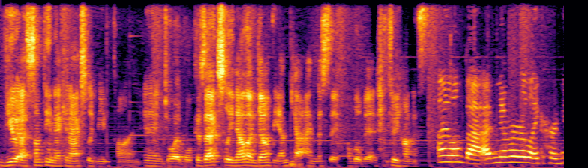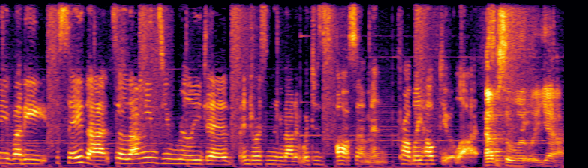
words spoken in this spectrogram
view it as something that can actually be fun and enjoyable because actually now that i'm done with the mcat i miss it a little bit to be honest I love that. I've never like heard anybody say that. So that means you really did enjoy something about it, which is awesome and probably helped you a lot. So- Absolutely, yeah.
